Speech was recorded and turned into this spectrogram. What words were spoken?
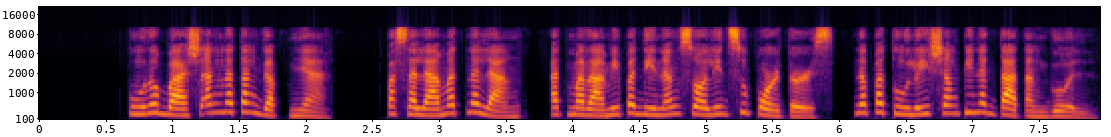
Puro bash ang natanggap niya. Pasalamat na lang, at marami pa din ang solid supporters, na patuloy siyang pinagtatanggol.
